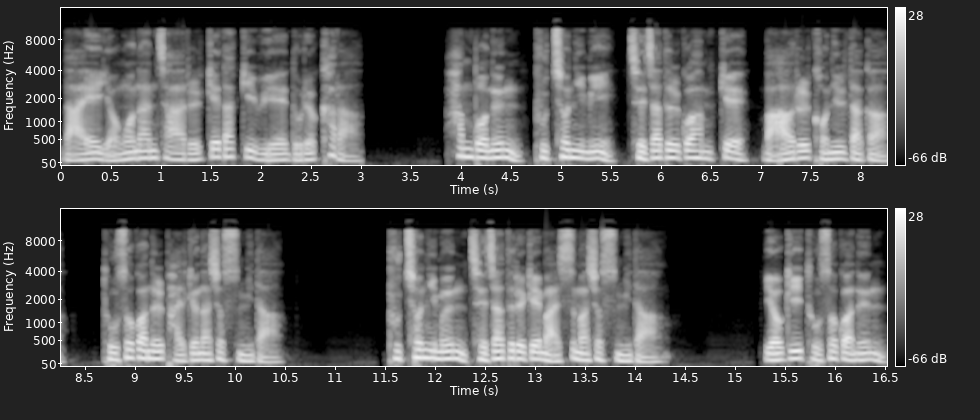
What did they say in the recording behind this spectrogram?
나의 영원한 자아를 깨닫기 위해 노력하라. 한 번은 부처님이 제자들과 함께 마을을 거닐다가 도서관을 발견하셨습니다. 부처님은 제자들에게 말씀하셨습니다. 여기 도서관은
